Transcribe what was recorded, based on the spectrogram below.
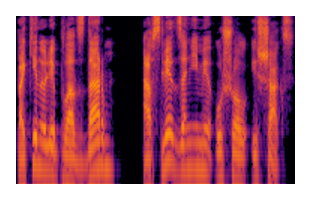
покинули плацдарм, а вслед за ними ушел и Шакс.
